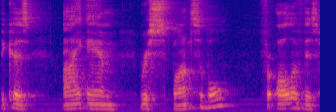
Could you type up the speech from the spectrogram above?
because I am responsible for all of this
